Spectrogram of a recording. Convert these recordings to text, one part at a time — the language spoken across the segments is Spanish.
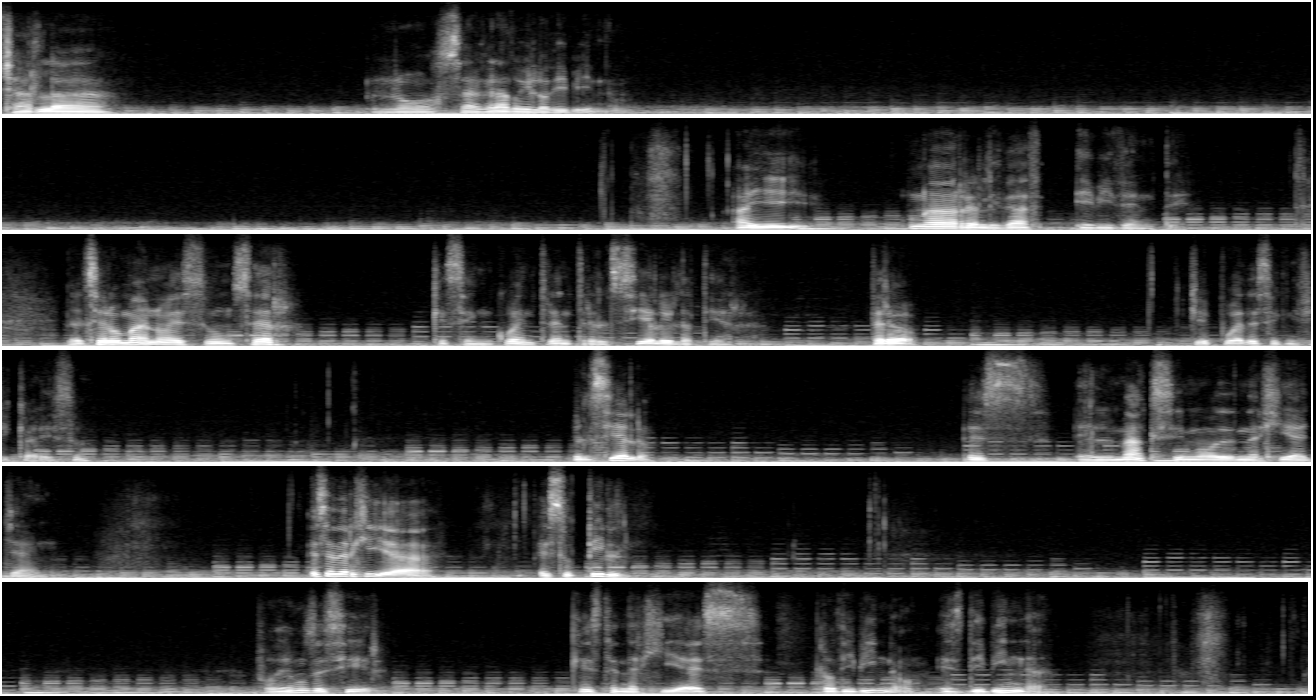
charla lo sagrado y lo divino. Hay una realidad evidente. El ser humano es un ser que se encuentra entre el cielo y la tierra. Pero, ¿qué puede significar eso? El cielo es el máximo de energía yang. Esa energía es sutil. Podemos decir que esta energía es lo divino, es divina.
